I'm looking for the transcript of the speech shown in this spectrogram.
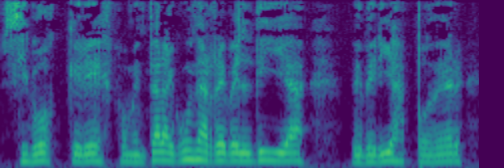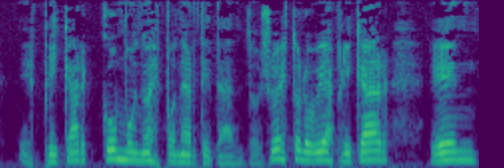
si vos querés fomentar alguna rebeldía, deberías poder explicar cómo no exponerte tanto. Yo esto lo voy a explicar en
